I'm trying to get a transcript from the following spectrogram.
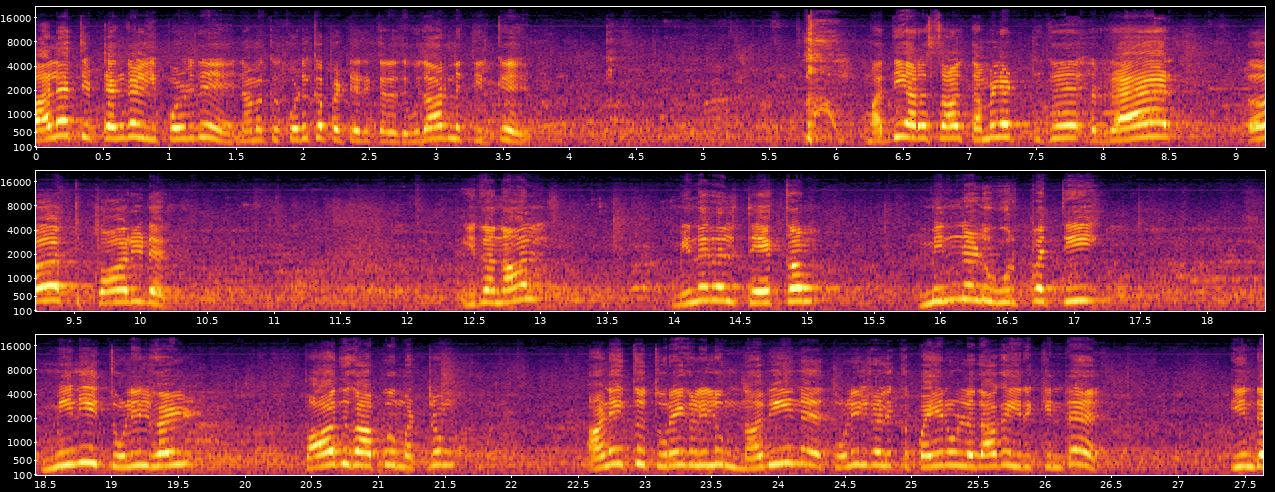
பல திட்டங்கள் இப்பொழுது நமக்கு கொடுக்கப்பட்டிருக்கிறது. உதாரணத்திற்கு மத்திய அரசால் தமிழகத்துக்கு ரேர் ஏர்த் காரிடர் இதனால் மினரல் தேக்கம் மின்னணு உற்பத்தி மினி தொழில்கள் பாதுகாப்பு மற்றும் அனைத்து துறைகளிலும் நவீன தொழில்களுக்கு பயனுள்ளதாக இருக்கின்ற இந்த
